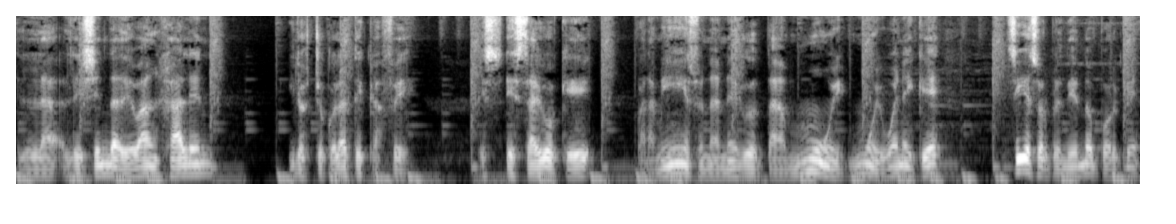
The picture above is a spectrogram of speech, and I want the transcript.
la leyenda de Van Halen y los chocolates café. Es, algo que para mí es una anécdota muy, muy buena y que sigue sorprendiendo porque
